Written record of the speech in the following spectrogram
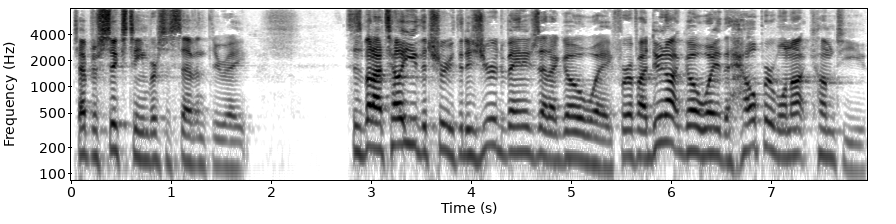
Chapter 16, verses 7 through 8 says, But I tell you the truth, it is your advantage that I go away. For if I do not go away, the Helper will not come to you.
